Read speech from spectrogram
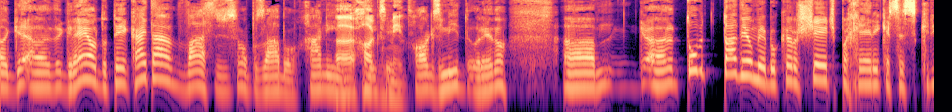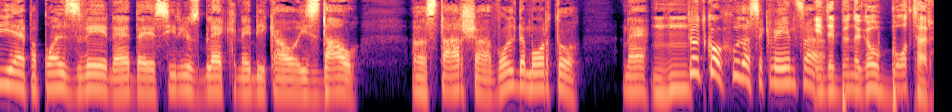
uh, grejo do te, kaj je ta vas, že sem pozabil, Hani. Uh, Hogsmeade. Hogsmeade, v redu. Um, uh, to, ta del mi je bil kar všeč, pa Harry, ki se skrije, pa pol zve, ne, da je Sirius Black ne bi kao izdal uh, starša Voldemortu. Ne. Mm -hmm. To je tako huda sekvenca. In da je bil njegov botar.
